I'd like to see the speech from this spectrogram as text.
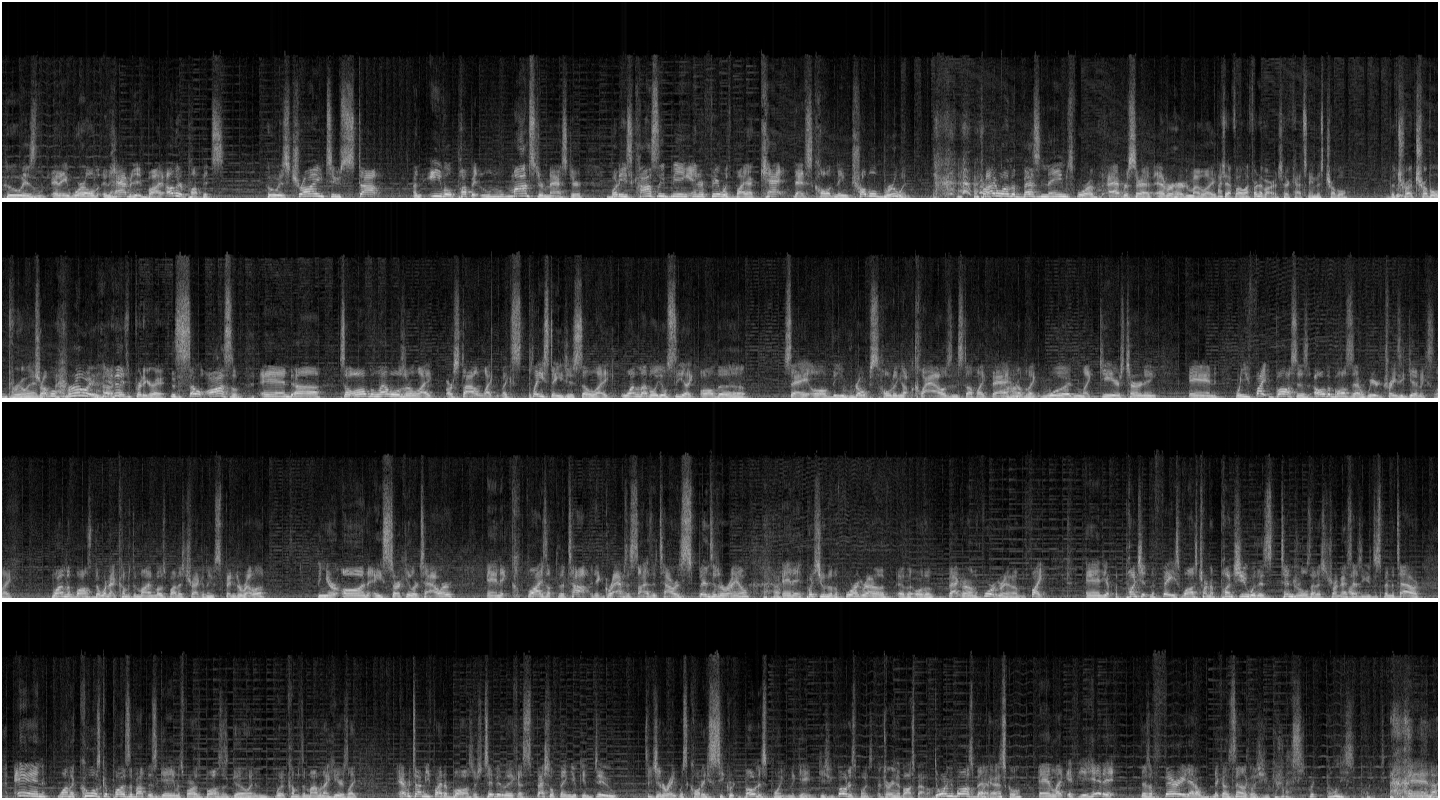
who is in a world inhabited by other puppets who is trying to stop an evil puppet monster master, but he's constantly being interfered with by a cat that's called named Trouble Bruin. Probably one of the best names for an adversary I've ever heard in my life. Actually, well, a friend of ours, her cat's name is Trouble, the tr- Trouble Bruin. Trouble Bruin. Oh, that's pretty great. It's so awesome, and uh, so all the levels are like are styled like like play stages. So like one level you'll see like all the say all the ropes holding up clouds and stuff like that, Uh-huh. and over like wood and like gears turning. And when you fight bosses, all the bosses have weird, crazy gimmicks. Like one of the bosses, the one that comes to mind most by this track is named Spinderella and you're on a circular tower and it flies up to the top and it grabs the sides of the tower and spins it around and it puts you into the foreground of the, of the or the background of the foreground of the fight and you have to punch it in the face while it's trying to punch you with its tendrils that it's trying that's as you use to spin the tower and one of the coolest components about this game as far as bosses go and what comes to mind when i hear is like every time you fight a boss there's typically like a special thing you can do to generate what's called a secret bonus point in the game. It gives you bonus points During the boss battle. during a boss battle. Okay, that's cool. And like if you hit it, there's a fairy that'll make a sound that goes, "You got a secret bonus point." and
